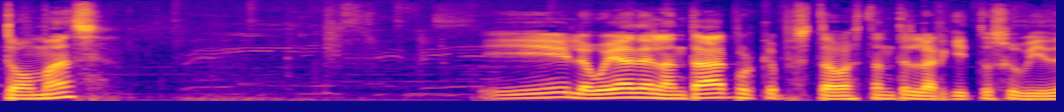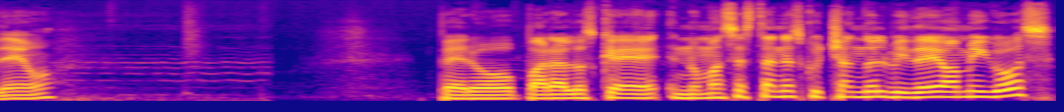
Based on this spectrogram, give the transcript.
tomas. Y le voy a adelantar porque pues, está bastante larguito su video. Pero para los que nomás están escuchando el video, amigos,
